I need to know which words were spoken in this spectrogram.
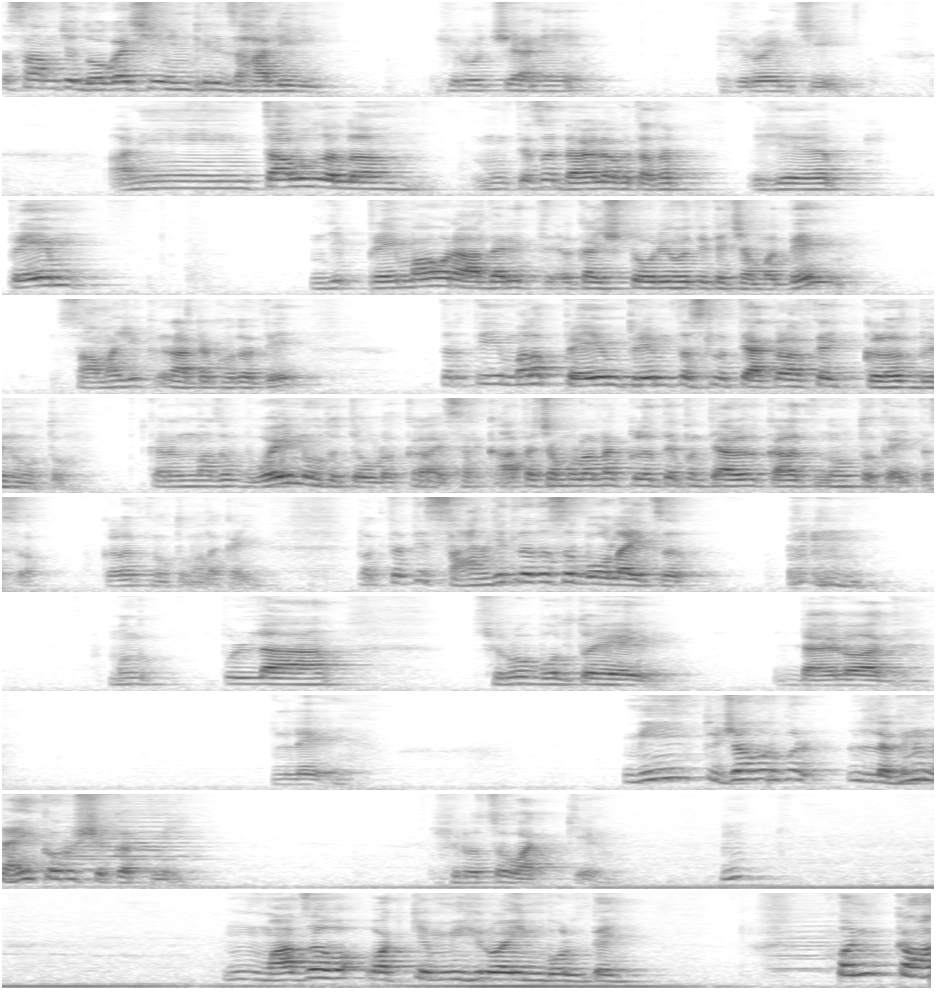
तसं आमच्या दोघांची एंट्री झाली हिरोची आणि हिरोईनची आणि चालू झालं. मग त्याचा डायलॉग होता. आता हे प्रेम म्हणजे प्रेमावर आधारित काही स्टोरी होती त्याच्यामध्ये. सामाजिक नाटक होतं ते. तर ते मला प्रेम प्रेम तसलं त्या काळात काही कळत बी नव्हतं. कारण माझं वय नव्हतं तेवढं कळायसारखं. आताच्या मुलांना कळतंय पण त्यावेळी काळात नव्हतं काही तसं. कळत नव्हतं मला काही. फक्त ते सांगितलं तसं बोलायचं. मग पुढला शिरो बोलतोय डायलॉग ले. मी तुझ्याबरोबर लग्न नाही करू शकत मी. हिरोचं वाक्य. माझं वाक्य मी हिरोईन बोलते. पण का?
